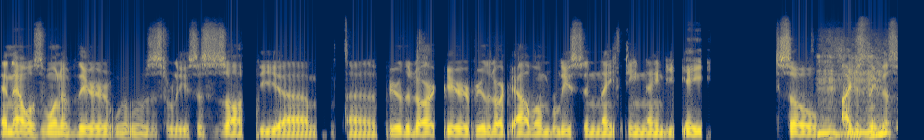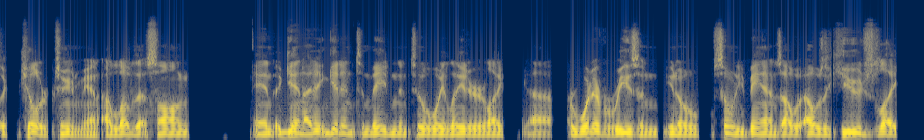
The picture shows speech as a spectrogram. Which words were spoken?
and that was one of their. When was this released? This is off the um, uh, Fear of the Dark here, Fear of the Dark album released in 1998. So mm-hmm. I just think mm-hmm. that's a killer tune, man. I love that song. And again, I didn't get into Maiden until way later. Like uh, for whatever reason, you know, so many bands. I, w- I was a huge like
